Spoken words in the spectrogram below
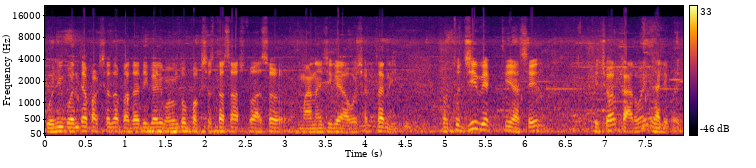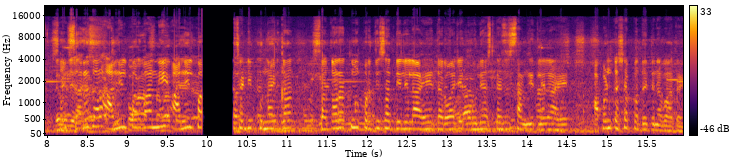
कोणी कोणत्या पक्षाचा पदाधिकारी म्हणून तो पक्षच तसा असतो असं मानायची काही आवश्यकता नाही. परंतु जी व्यक्ती असेल त्याच्यावर कारवाई झाली पाहिजे. अनिल अनिल साठी पुन्हा एकदा सकारात्मक प्रतिसाद दिलेला आहे दरवाजे खुले असल्याचं सांगितलेलं आहे. आपण कशा पद्धतीनं पाहताय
